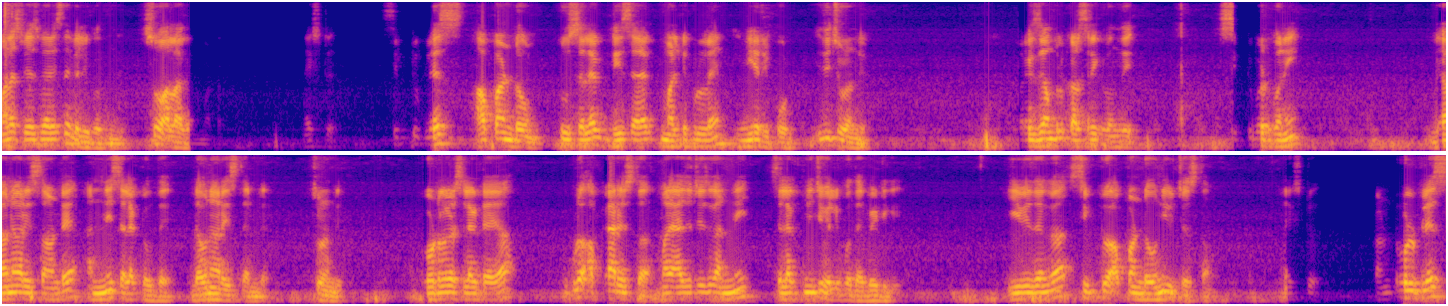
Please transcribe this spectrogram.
మళ్ళీ స్పేస్ బార్ ఇస్తే వెళ్ళిపోతుంది. సో అలాగా. Plus up and down to select deselect multiple line in a report ఇది చూడండి. ఫర్ ఎగ్జాంపుల్ కర్సర్ ఇక్కడ ఉంది. షిఫ్ట్ పట్టుకొని డౌన్ ఆర్ ఇస్తా ఉంటే అన్నీ సెలెక్ట్ అవుతాయి. డౌన్ ఆర్ ఇస్తా అంటే చూడండి. టోటల్గా సెలెక్ట్ అయ్యా. ఇప్పుడు అప్ ఆర్ ఇస్తా. మరి యాజ్ ఇట్ ఈస్గా అన్నీ సెలెక్ట్ నుంచి వెళ్ళిపోతాయి బయటికి. ఈ విధంగా shift up and down use చేస్తాం. Next control plus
